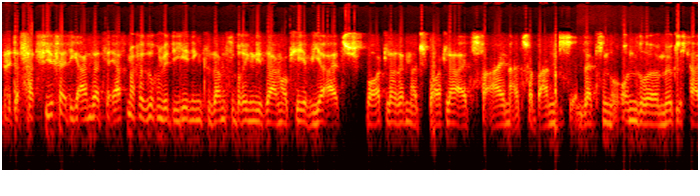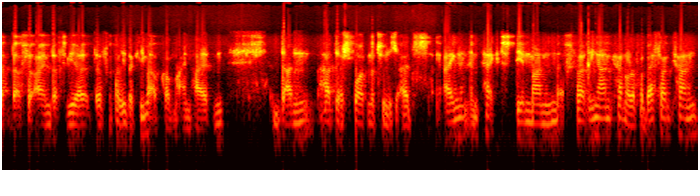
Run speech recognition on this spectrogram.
Das hat vielfältige Ansätze. Erstmal versuchen wir diejenigen zusammenzubringen, die sagen, okay, wir als Sportlerinnen, als Sportler, als Verein, als Verband setzen unsere Möglichkeiten dafür ein, dass wir das Pariser Klimaabkommen einhalten. Dann hat der Sport natürlich als eigenen Impact, den man verringern kann oder verbessern kann.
